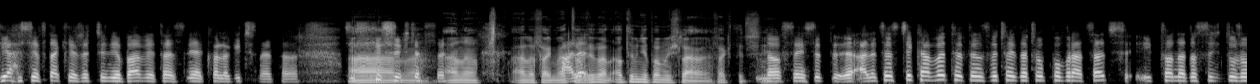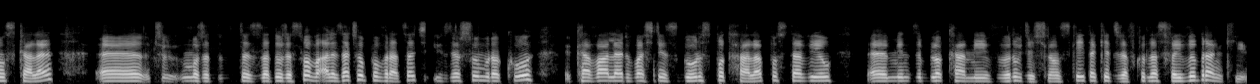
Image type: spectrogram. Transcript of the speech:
ja się w takie rzeczy nie bawię, to jest nieekologiczne, to dzisiejszych no, czasach. Ano, ano fajnie, no ale, to pan, o tym nie pomyślałem, faktycznie. No w sensie, ale co jest ciekawe, to ten zwyczaj zaczął powracać i to na dosyć dużą skalę, e, czy może to, to jest za duże słowo, ale zaczął powracać i w zeszłym roku kawaler właśnie z gór, z Podhala postawił e, między blokami w Rudzie Śląskiej takie drzewko dla swojej wybranki.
